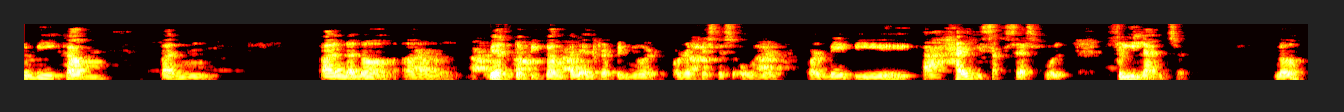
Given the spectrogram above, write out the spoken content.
to become an an ano uh, built to become an entrepreneur or a business owner or maybe a highly successful freelancer no?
